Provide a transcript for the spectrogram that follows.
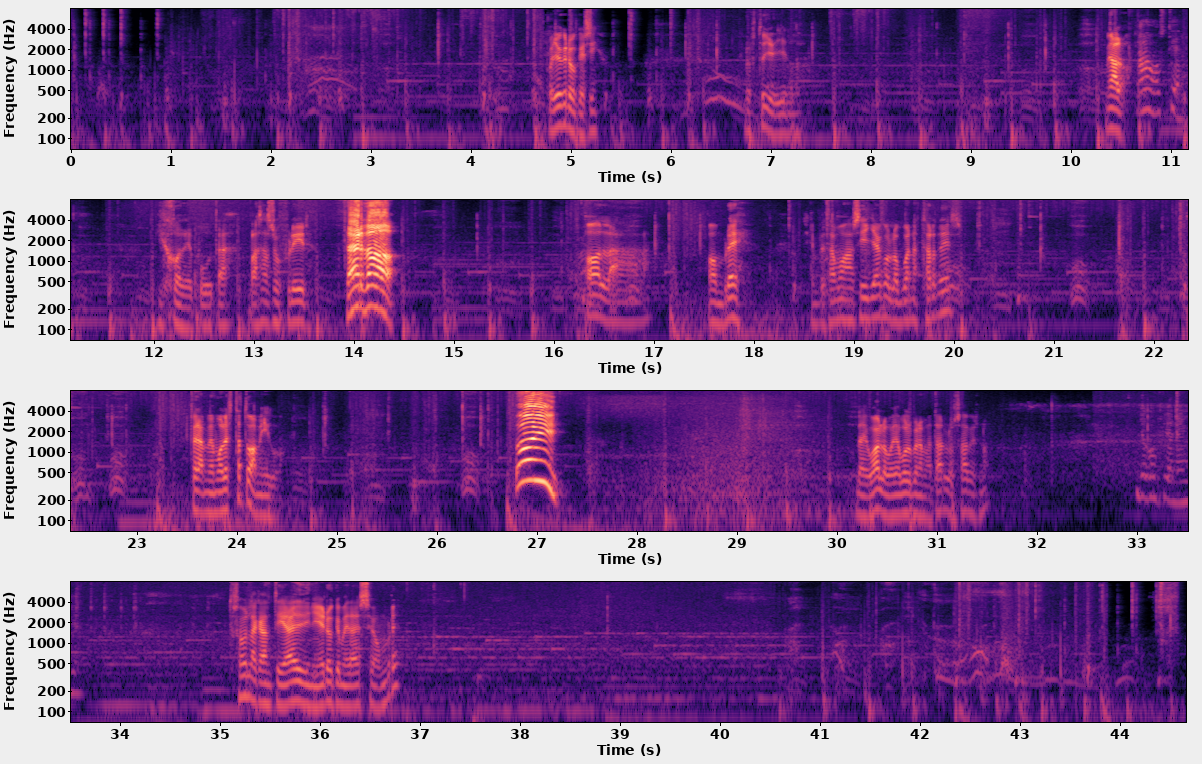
Pues yo creo que sí. Lo estoy oyendo. Míralo. Ah, hostia. Hijo de puta. Vas a sufrir. ¡Cerdo! Hola. Hombre. Si empezamos así ya con las buenas tardes. Espera, me molesta tu amigo. ¡Ay! Da igual, lo voy a volver a matarlo, ¿sabes, no? Yo confío en ello. ¿Tú sabes la cantidad de dinero que me da ese hombre?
